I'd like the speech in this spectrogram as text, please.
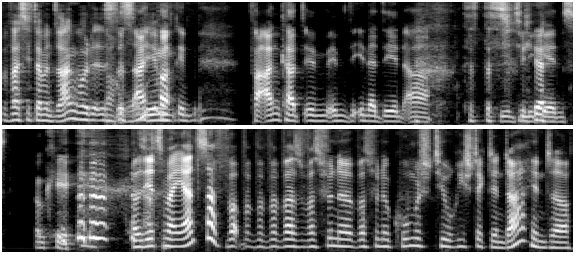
was ich damit sagen wollte, ist, Das dass ist einfach eben, im, verankert im, im, in der DNA, dass, dass die wir- Intelligenz. Okay. Also jetzt mal ernsthaft, wa- wa- wa- was, was, für eine, was für eine komische Theorie steckt denn dahinter?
